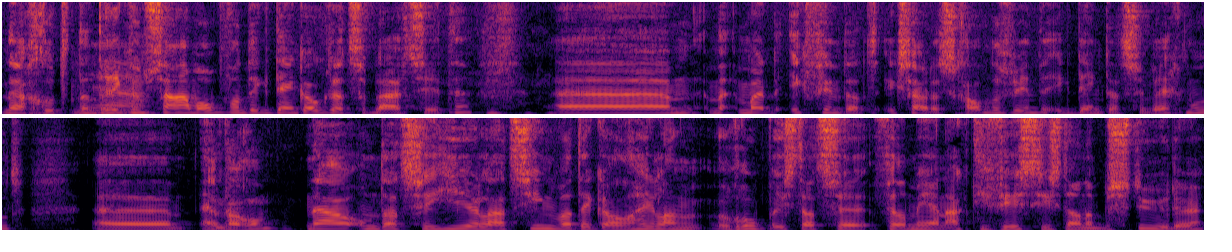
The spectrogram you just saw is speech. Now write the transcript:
nou goed, dan drink ik Ja. hem samen op, want ik denk ook dat ze blijft zitten. Ehm, maar, maar ik, vind dat, ik zou dat schande vinden. Ik denk dat ze weg moet. Ehm, En waarom? Nou, omdat ze hier laat zien wat ik al heel lang roep, is dat ze veel meer een activist is dan een bestuurder.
